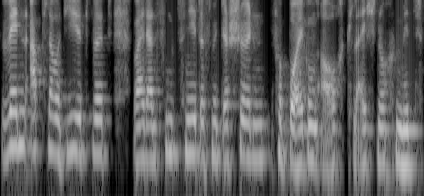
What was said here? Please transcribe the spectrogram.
wenn applaudiert wird, weil dann funktioniert das mit der schönen Verbeugung auch gleich noch mit.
